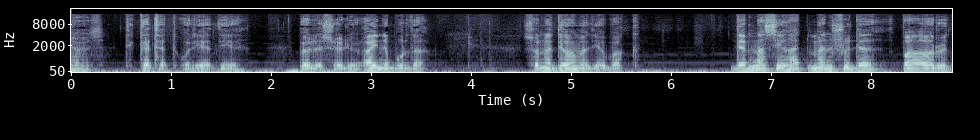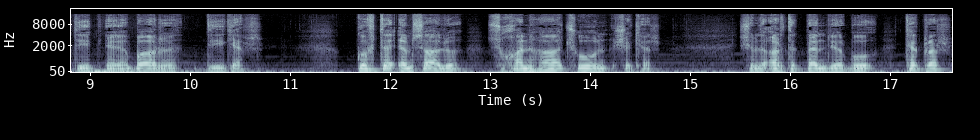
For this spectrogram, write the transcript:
Evet. Dikkat et oraya diye böyle söylüyor. Aynı burada. Sonra devam ediyor bak. Der nasihat menşude bağrı, di, e, bağrı diger. Göfte emsalu suhanha çuğun şeker. Şimdi artık ben diyor bu tekrar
